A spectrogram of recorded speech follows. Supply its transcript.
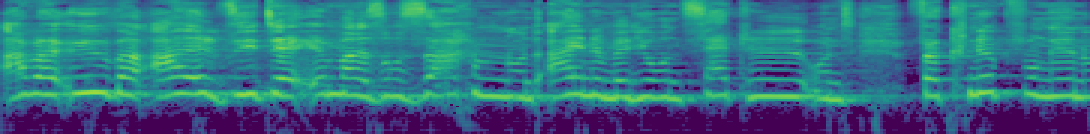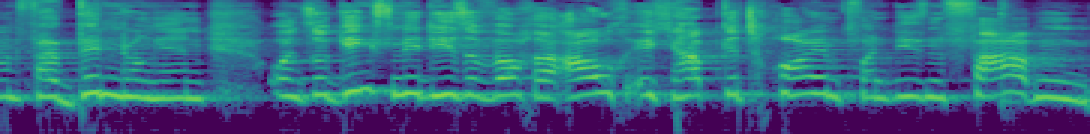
Aber überall sieht er immer so Sachen und eine Million Zettel und Verknüpfungen und Verbindungen. Und so ging es mir diese Woche auch. Ich habe geträumt von diesen Farben.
